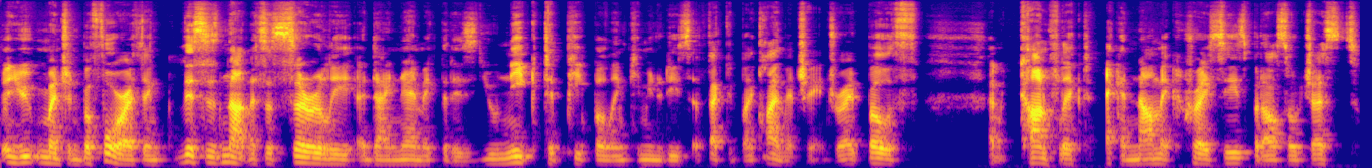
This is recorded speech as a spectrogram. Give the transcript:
you mentioned before, I think this is not necessarily a dynamic that is unique to people and communities affected by climate change, right? Both conflict, economic crises, but also just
